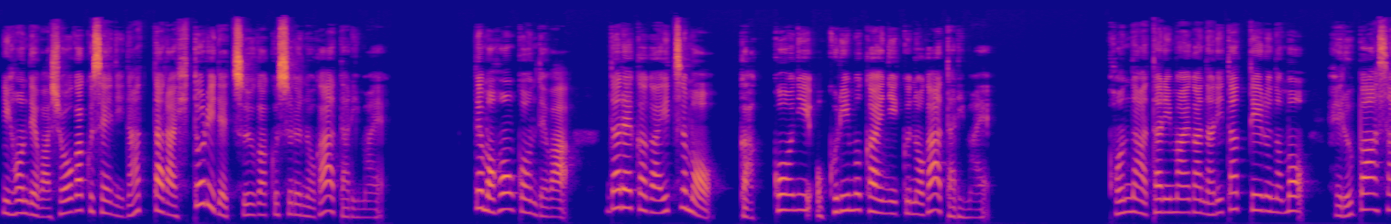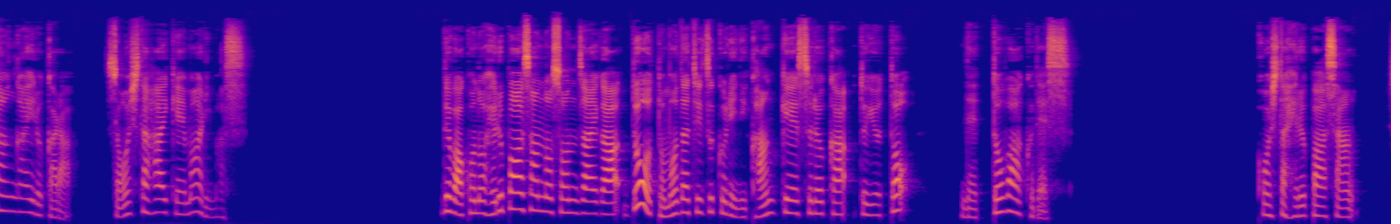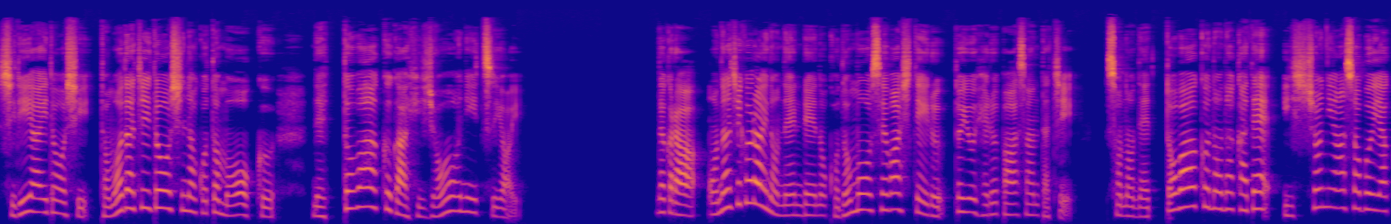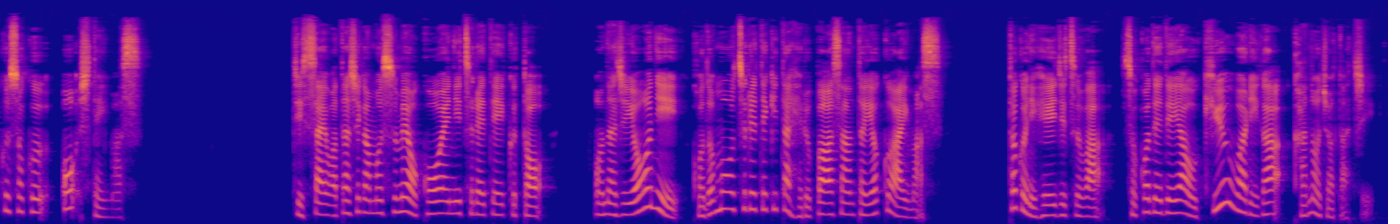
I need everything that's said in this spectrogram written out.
日本では小学生になったら一人で通学するのが当たり前。でも香港では誰かがいつも学校に送り迎えに行くのが当たり前。こんな当たり前が成り立っているのもヘルパーさんがいるから、そうした背景もあります。ではこのヘルパーさんの存在がどう友達作りに関係するかというと、ネットワークです。こうしたヘルパーさん、知り合い同士、友達同士なことも多く、ネットワークが非常に強い。だから同じぐらいの年齢の子供を世話しているというヘルパーさんたち、そのネットワークの中で一緒に遊ぶ約束をしています。実際私が娘を公園に連れて行くと、同じように子供を連れてきたヘルパーさんとよく会います。特に平日はそこで出会う9割が彼女たち。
